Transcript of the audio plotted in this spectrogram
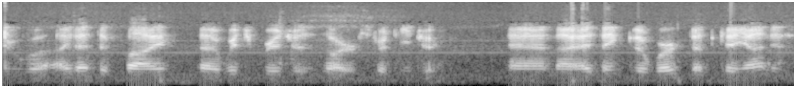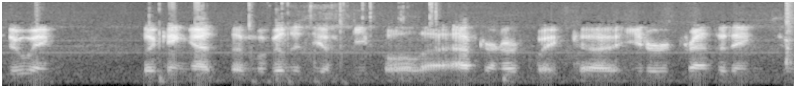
to uh, identify uh, which bridges are strategic. And I I think the work that Kayan is doing, looking at the mobility of people uh, after an earthquake, uh, either transiting to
